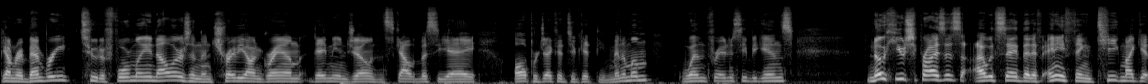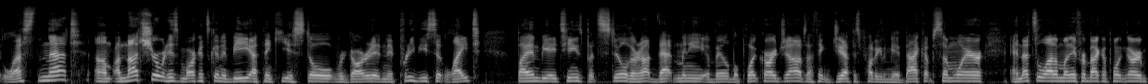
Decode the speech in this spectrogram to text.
DeAndre Bembry two to four million dollars, and then Treveon Graham, Damian Jones, and Skal Labissiere all projected to get the minimum when free agency begins. No huge surprises. I would say that if anything, Teague might get less than that. Um, I'm not sure what his market's going to be. I think he is still regarded in a pretty decent light by NBA teams, but still, there are not that many available point guard jobs. I think Jeff is probably going to be a backup somewhere, and that's a lot of money for a backup point guard.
